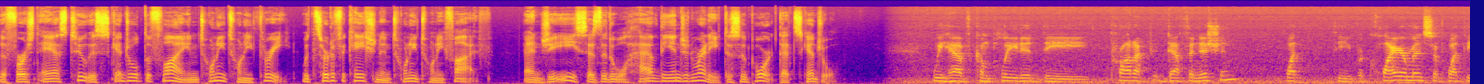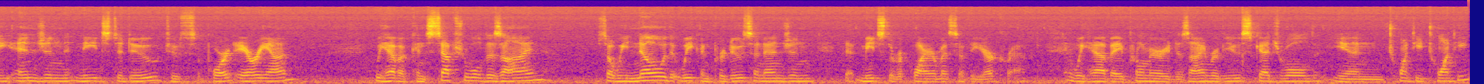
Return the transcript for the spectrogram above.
The first AS2 is scheduled to fly in 2023, with certification in 2025, and GE says that it will have the engine ready to support that schedule. We have completed the product definition, what the requirements of what the engine needs to do to support Aerion. We have a conceptual design, so we know that we can produce an engine that meets the requirements of the aircraft. And we have a preliminary design review scheduled in 2020.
